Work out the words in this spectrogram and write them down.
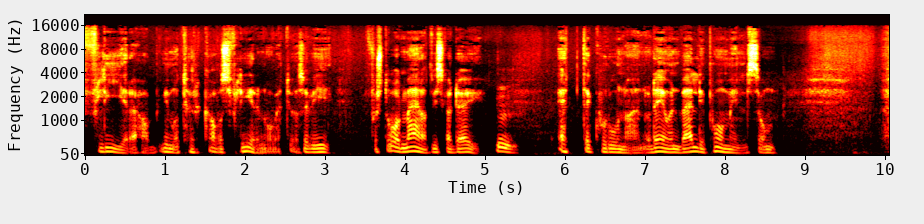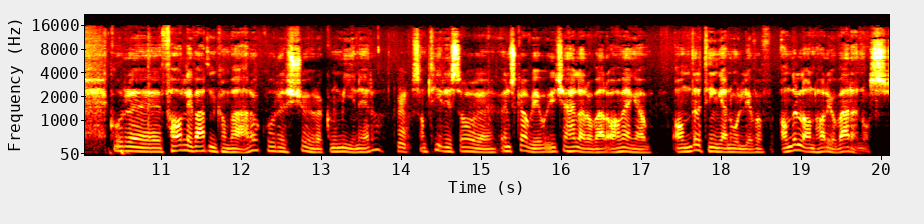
flere har Vi må tørke av oss flere nå, vet du. Altså Vi forstår mer at vi skal dø mm. etter koronaen, og det er jo en veldig påminnelse om hvor eh, farlig verden kan være, og hvor skjør økonomien er. da. Ja. Samtidig så eh, ønsker vi jo ikke heller å være avhengig av andre ting enn olje, for andre land har det jo verre enn oss.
